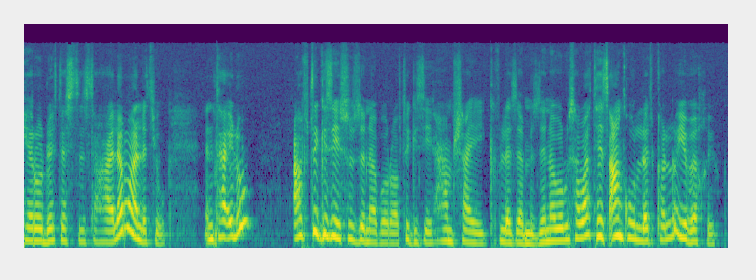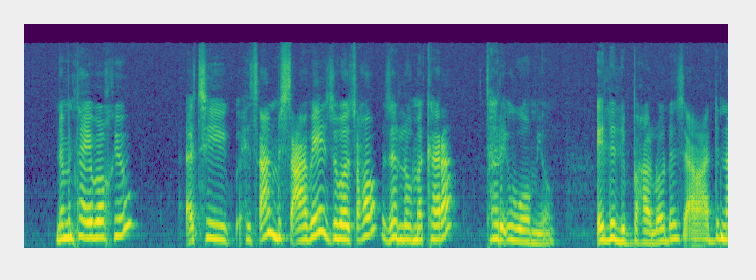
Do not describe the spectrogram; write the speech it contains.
ሄሮዶተስ ዝተባሃለ ማለት እዩ እንታይ ኢሉ ኣብቲ ግዜ እሱ ዝነበሩ ኣብቲ ግዜ ሓምሻይ ክፍለ ዘም ዝነበሩ ሰባት ህፃን ክውለድ ከሎ ይበክዩ ንምንታይ ይበክዩ እቲ ህጻን ምስ ዓበየ ዝበጽሖ ዘሎ መከራ ተርእዎም እዮም ዕልል ይበሃሉ ወደዚ ኣብ ዓድና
